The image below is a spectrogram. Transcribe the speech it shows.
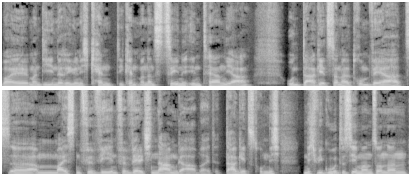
weil man die in der Regel nicht kennt. Die kennt man dann Szene intern, ja. Und da geht's dann halt drum, wer hat äh, am meisten für wen, für welchen Namen gearbeitet. Da geht's drum. Nicht, nicht wie gut ist jemand, sondern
